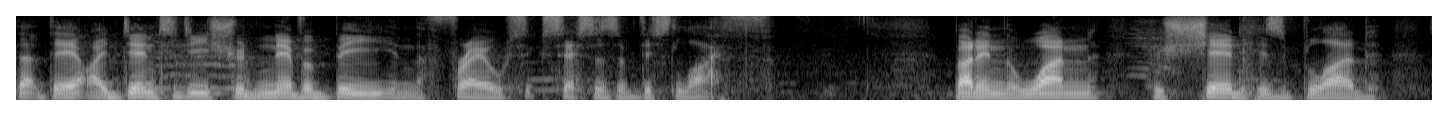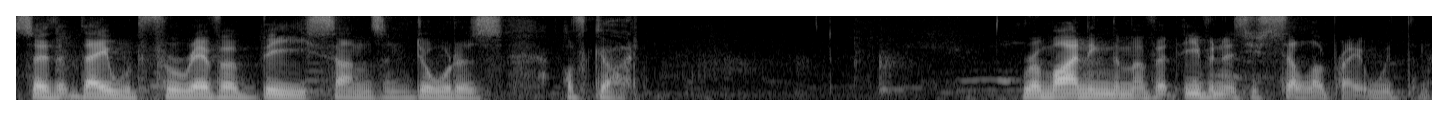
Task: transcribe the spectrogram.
that their identity should never be in the frail successes of this life, but in the one who shed his blood so that they would forever be sons and daughters of God. reminding them of it even as you celebrate with them.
